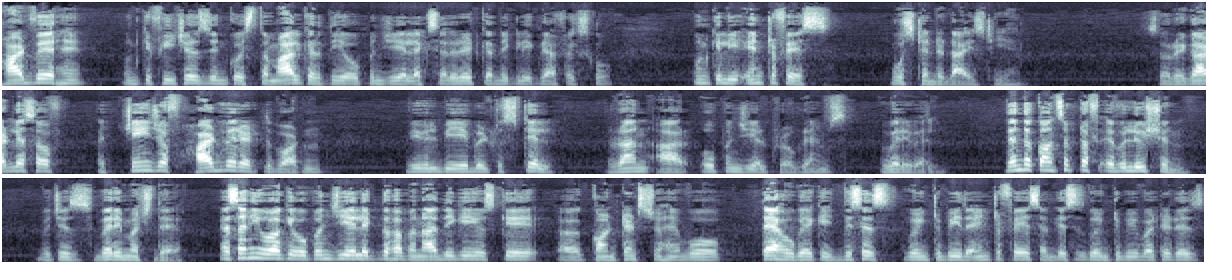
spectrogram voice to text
ہارڈ ویئر ہیں ان کے فیچرز جن کو استعمال کرتی ہے اوپن جی ایل ایکسلریٹ کرنے کے لیے گرافکس کو ان کے لیے انٹرفیس وہ اسٹینڈرڈائزڈ ہی ہے so regardless of a change of hardware at the bottom we will be able to still run our open G L programs very well then the concept of evolution which is very much there ایسا نہیں ہوا کہ اوپن جی ایل ایک دفعہ بنا دی گئی اس کے کانٹینٹس جو ہیں وہ طے ہو گئے کہ this is going to be the interface and this is going to be it is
